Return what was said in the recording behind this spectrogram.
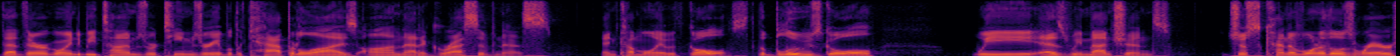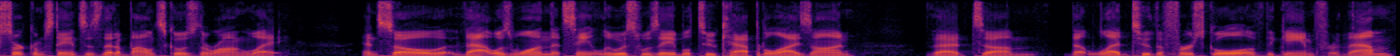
that there are going to be times where teams are able to capitalize on that aggressiveness and come away with goals. The Blues goal, we as we mentioned, just kind of one of those rare circumstances that a bounce goes the wrong way. And so that was one that St. Louis was able to capitalize on that um, that led to the first goal of the game for them.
